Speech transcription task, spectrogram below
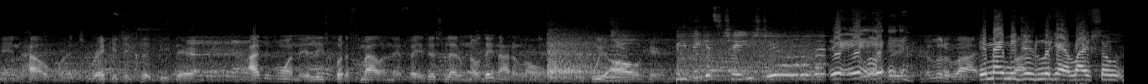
and how much wreckage it could be there. I just want to at least put a smile on their face, just let them know they're not alone. We all here. Do you think it's changed you a little bit? It, it, a, little bit, a little lot. It made me just look at life so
